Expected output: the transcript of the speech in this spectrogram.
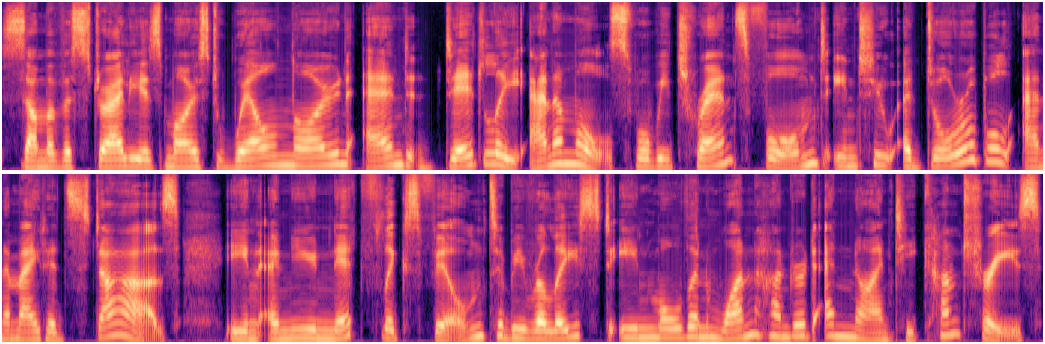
Some of Australia's most well known and deadly animals will be transformed into adorable animated stars in a new Netflix film to be released in more than 190 countries.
